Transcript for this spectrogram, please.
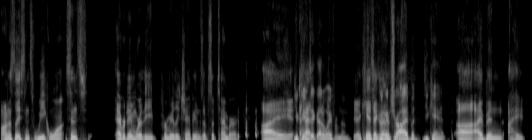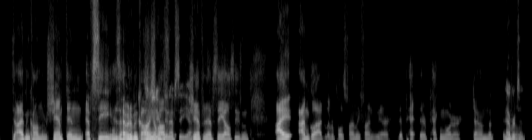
honestly, since week one, since Everton were the Premier League champions of September, I You can't had- take that away from them. I can't take You that. can away from them. You can try, but you can't. Uh, I've been I I've been calling them Shampton FC. Is that what I've been calling them? all Shampton FC, yeah. Shampton FC all season. I I'm glad Liverpool's finally finding their their pe- their pecking order down the in the. Everton.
